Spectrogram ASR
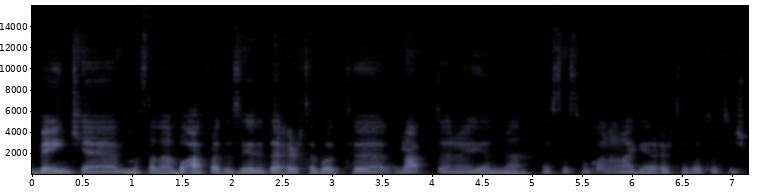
به اینکه مثلا با افراد زیادی در ارتباط ربط داره یا نه. احساس می‌کنم اگر ارتباطاتش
